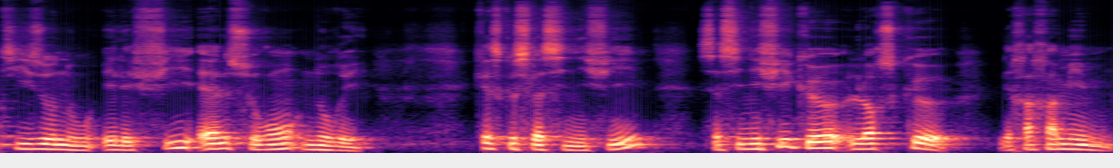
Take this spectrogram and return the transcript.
yizonu, et les filles, elles, seront nourries. Qu'est-ce que cela signifie? Ça signifie que lorsque les Chachamim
